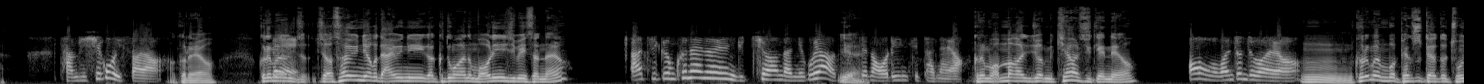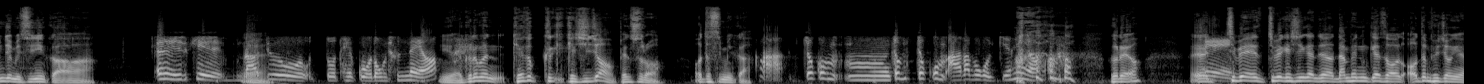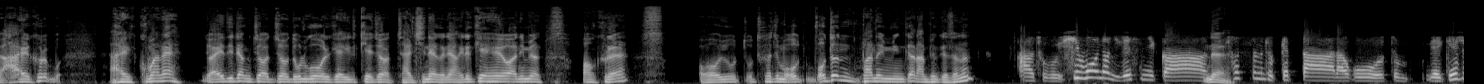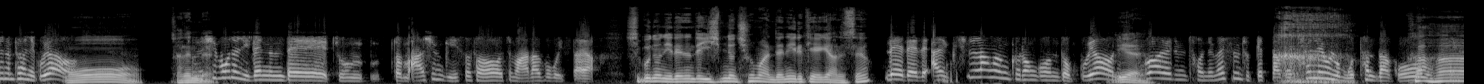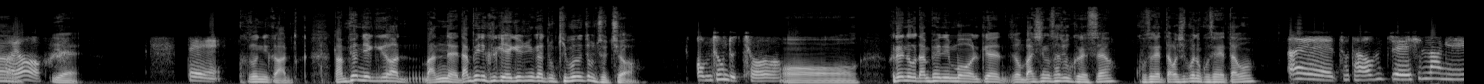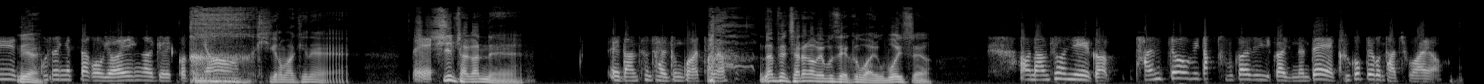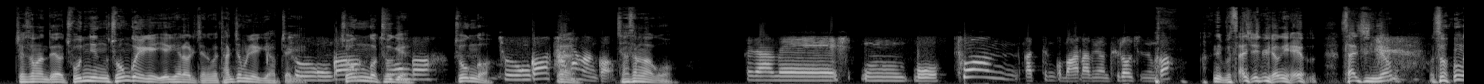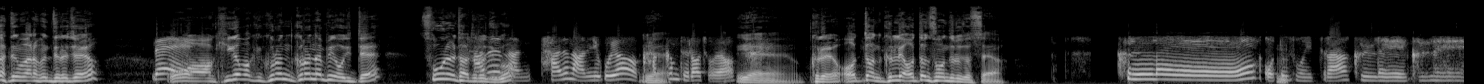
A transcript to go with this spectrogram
잠시 쉬고 있어요. 아, 그래요? 그러면 네. 저, 저 서윤이하고 나윤이가 그동안은 뭐 어린이집에 있었나요? 아, 지금 큰애는 유치원 다니고요. 예. 둘째는 어린이집 다녀요. 그러면 엄마가 좀 케어할 수 있겠네요? 어, 완전 좋아요. 음, 그러면 뭐 백수 돼도 좋은 점 있으니까. 네, 이렇게 라디오도 되고 너무 좋네요. 예, 그러면 계속 그렇게 계시죠? 백수로. 어떻습니까? 아, 조금, 음, 좀, 조금 알아보고 있긴 해요. 그래요? 예, 네. 집에 집에 계시니까 저 남편님께서 어- 어떤 표정이에요? 아이 그럼 뭐, 아이 그만해. 저 애들이랑 저 저 놀고 이렇게 이렇게 저 잘 지내 그냥 이렇게 해요. 아니면 어 그래? 어 이거 어떡하지 뭐 어, 어떤 반응입니까 남편께서는? 아, 저 15년 일했으니까 네. 좀 쉬었으면 좋겠다라고 좀 얘기해주는 편이고요. 오 잘했네. 15년 일했는데 좀, 좀 아쉬운 게 있어서 좀 알아보고 있어요. 15년 일했는데 20년 치우면 안 되니 이렇게 얘기 안 했어요? 네네네. 아니, 신랑은 그런 건 없고요. 예. 육아에 좀 전념했으면 좋겠다고, 촬영을 못한다고. 해서요. 예. 네. 그러니까 남편 얘기가 맞네. 남편이 그렇게 얘기해 주니까 좀 기분은 좀 좋죠. 엄청 좋죠. 어 그랬는데 남편이 뭐 이렇게 좀 맛있는 거 사주고 그랬어요? 고생했다고 15년 고생했다고? 네, 저 다음 주에 신랑이 예. 고생했다고 여행 가기로 했거든요. 아, 기가 막히네. 네. 시집 잘 갔네. 네, 남편 잘 둔 것 같아요. 남편 자랑하면 해보세요. 그거 말고 뭐 있어요? 아, 남편이, 그니까, 단점이 딱 두 가지가 있는데, 그것 빼곤 다 좋아요. 죄송한데요. 좋은 일- 좋은 거 얘기 얘기하라고 그랬잖아요. 왜 단점을 얘기해 갑자기. 좋은 거, 좋은 거두 좋은 개. 거. 좋은 거. 좋은 거, 네. 자상한 거. 자상하고. 그 다음에, 음, 뭐, 소원 같은 거 말하면 들어주는 거? 아니 뭐 산신령이에요. 산신령? 소원 같은 거 말하면 들어줘요? 네. 와 기가 막히 그런 그런 남편이 어디 있대? 소원을 다 들어주고? 아니, 다는 아니고요. 예. 가끔 들어줘요. 예. 그래요? 어떤 근래 어떤 소원 들어줬어요? 근래에, 어떤 소원 있더라? 근래, 근래.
